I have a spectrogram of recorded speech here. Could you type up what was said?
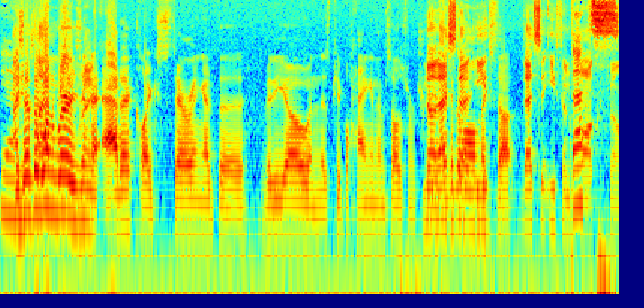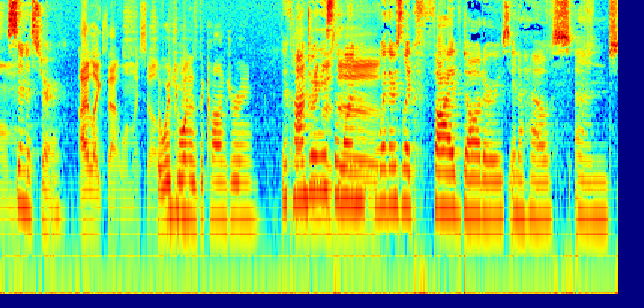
Yeah. Is that the one where he's in the attic, like staring at the video, and there's people hanging themselves from trees? No, that's I get them the all Eth- mixed up. That's the Ethan That's Hawke film. sinister. I like that one myself. So which one is the Conjuring? The Conjuring, Conjuring is was the, the- one where there's like five daughters in a house, and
